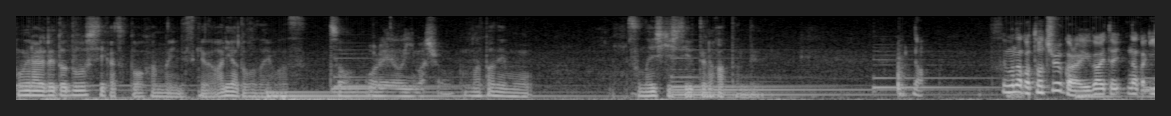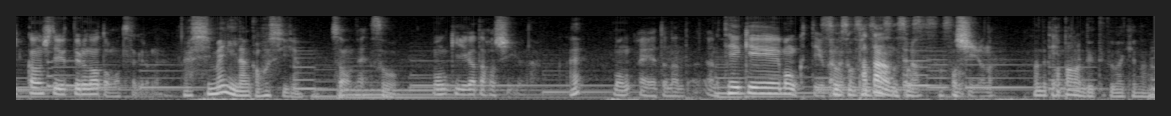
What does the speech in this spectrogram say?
褒められるとどうしていいかちょっと分かんないんですけどありがとうございます。そうお礼を言いましょう。またでもそんな意識して言ってなかったんで。でもなんか途中から意外となんか一貫して言ってるなと思ってたけどね。締めになんか欲しいやん。そうね。そう。モンキー型欲しいよな。え？モンえっ、となんだあの定型文句っていうかパターンってのは欲しいよな。なんでパターンで言ってただけなんで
